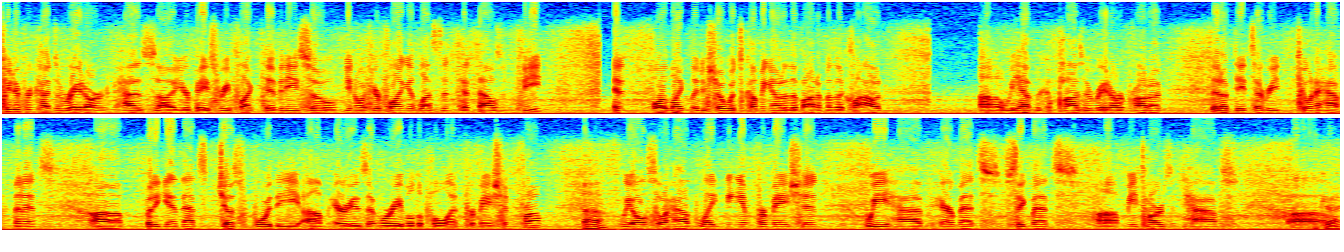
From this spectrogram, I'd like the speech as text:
two different kinds of radar. It has uh, your base reflectivity, so, you know, if you're flying at less than 10,000 feet, it's more likely to show what's coming out of the bottom of the cloud. Uh, we have the composite radar product that updates every two and a half minutes. Um, but again, that's just for the um, areas that we're able to pull information from. Uh -huh. We also have lightning information. We have airmets, sigmets, uh, METARs and TAFs. Uh, okay.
